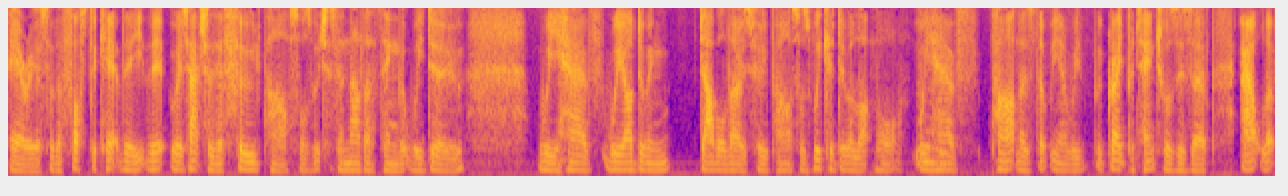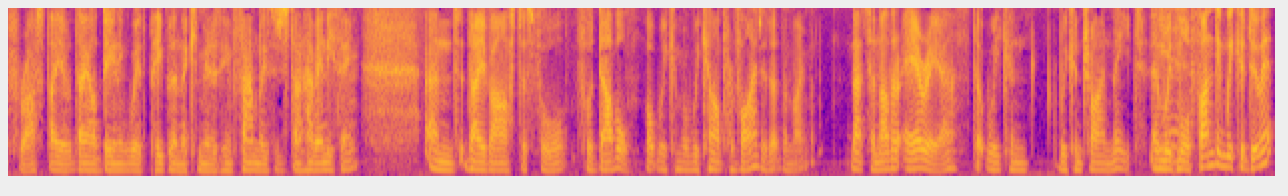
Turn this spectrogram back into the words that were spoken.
areas. So the foster care, the, the it's actually the food parcels, which is another thing that we do. We have we are doing double those food parcels. We could do a lot more. We have partners that you know. We Great Potentials is a outlet for us. They are, they are dealing with people in the community and families that just don't have anything, and they've asked us for for double what we can. We can't provide it at the moment. That's another area that we can we can try and meet. And with more funding, we could do it.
